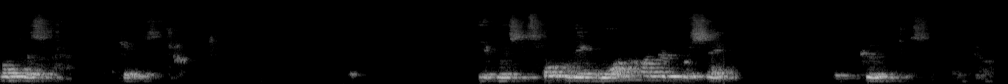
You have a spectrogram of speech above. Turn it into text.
hopeless case. It was totally 100% the goodness of God.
